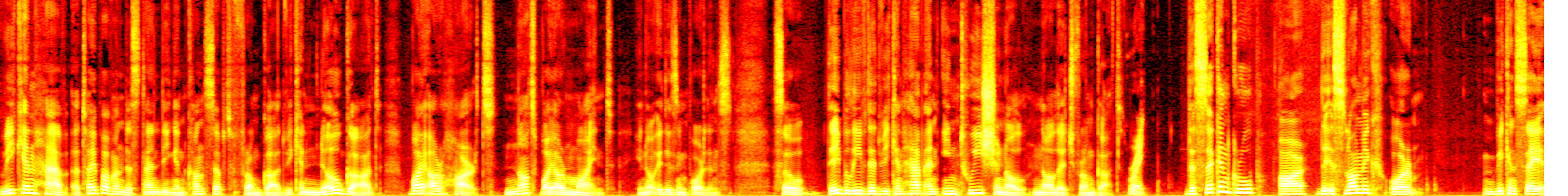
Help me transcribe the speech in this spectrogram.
we can have a type of understanding and concept from God. We can know God by our heart, not by our mind. You know, it is important. So they believe that we can have an intuitional knowledge from God. right. The second group are the Islamic or we can say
